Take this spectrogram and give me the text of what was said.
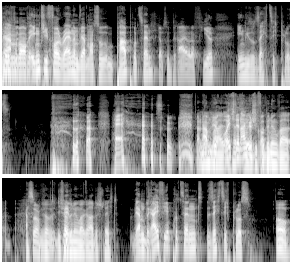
wir haben aber auch irgendwie voll random. Wir haben auch so ein paar Prozent, ich glaube so drei oder vier, irgendwie so 60 plus. so, hä? so, wann haben wir euch denn angesprochen? Die Verbindung war, Achso, die die Verbindung war gerade schlecht. wir haben 3, 4 Prozent 60 plus. Oh.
